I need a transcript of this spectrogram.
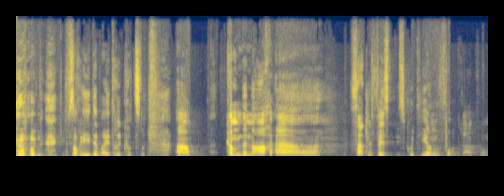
gibt noch jede weitere Kürzel. Ähm, kann man danach äh, sattelfest diskutieren, Vortrag vom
